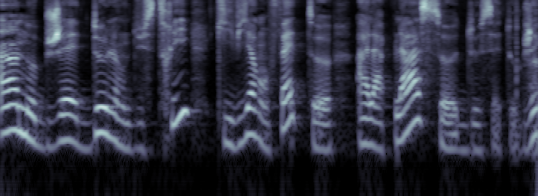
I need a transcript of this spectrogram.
un objet de l'industrie qui vient en fait euh, à la place de cet objet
